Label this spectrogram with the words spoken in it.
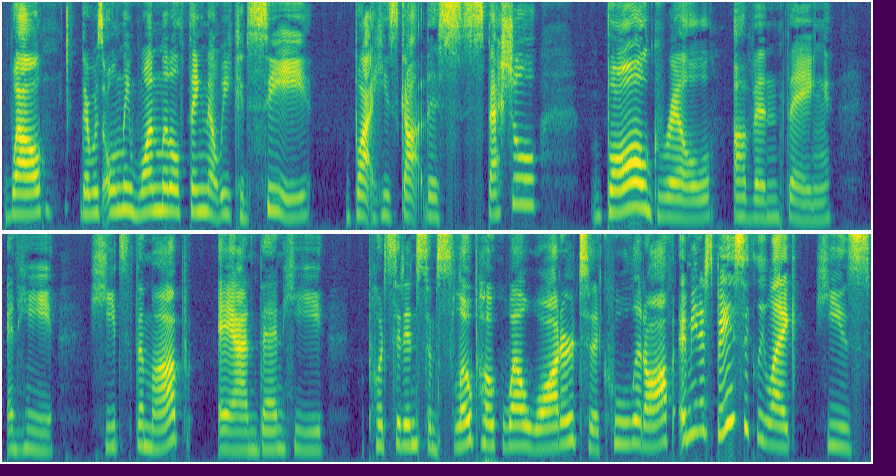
well, there was only one little thing that we could see, but he's got this special ball grill oven thing and he heats them up and then he puts it in some slowpoke well water to cool it off. I mean, it's basically like he's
